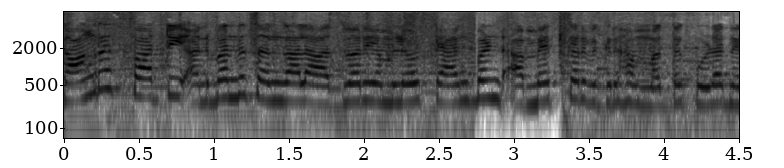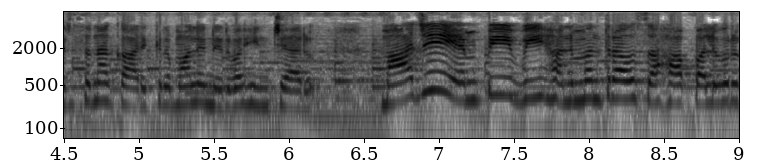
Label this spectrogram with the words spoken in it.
కాంగ్రెస్ పార్టీ అనుబంధ సంఘాల ఆధ్వర్యంలో ట్యాంక్ బండ్ అంబేద్కర్ విగ్రహం వద్ద కూడా నిరసన కార్యక్రమాలు నిర్వహించారు. మాజీ ఎంపీ వి. హనుమంతరావు సహా పలువురు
